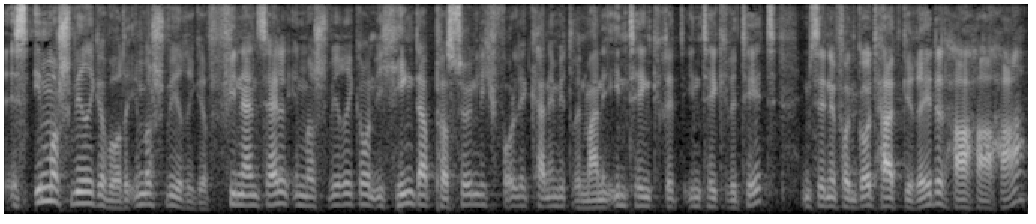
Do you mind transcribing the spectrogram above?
es immer schwieriger wurde, immer schwieriger, finanziell immer schwieriger und ich hing da persönlich volle Kanne mit drin. Meine Integrität im Sinne von Gott hat geredet, hahaha. Ha, ha.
